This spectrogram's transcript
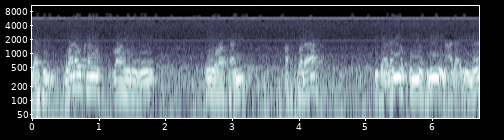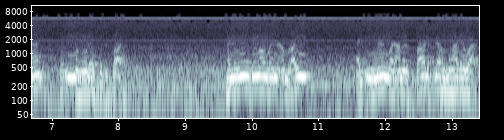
لكن ولو كان ظاهره صورة الصلاة إذا لم يكن مبنيا على إيمان فإنه ليس بصالح. فالذين جمعوا بين الأمرين الإيمان والعمل الصالح لهم هذا الوعد.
